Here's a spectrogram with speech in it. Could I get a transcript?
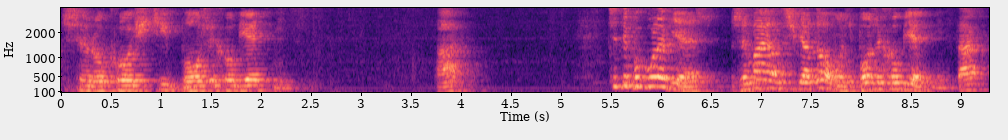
szerokości Bożych obietnic. Tak? Czy Ty w ogóle wiesz, że mając świadomość Bożych obietnic, tak?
